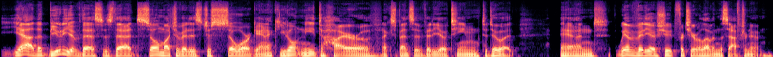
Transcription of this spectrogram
Yeah, the beauty of this is that so much of it is just so organic. You don't need to hire an expensive video team to do it. And we have a video shoot for Tier 11 this afternoon.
